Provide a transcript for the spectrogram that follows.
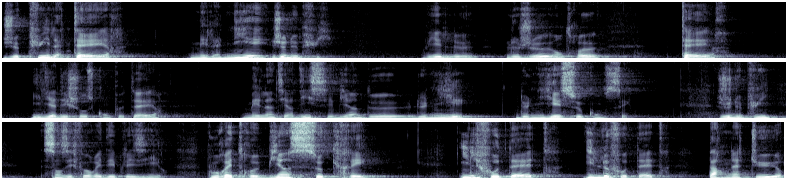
je puis la terre, mais la nier, je ne puis. Vous voyez le, jeu entre taire, il y a des choses qu'on peut taire, mais l'interdit, c'est bien de nier, de nier ce qu'on sait. Je ne puis, sans effort et déplaisir. Pour être bien secret, il faut être, il le faut être, par nature,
